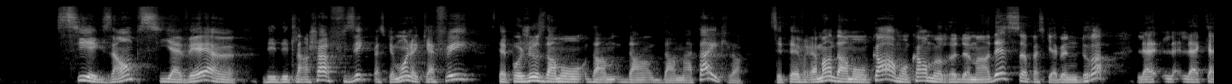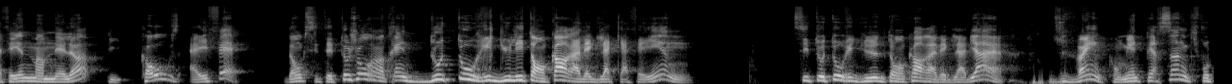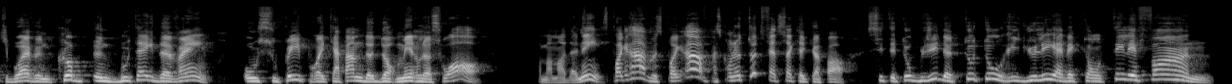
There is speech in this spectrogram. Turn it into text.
Si, exemple, s'il y avait des déclencheurs physiques, parce que moi, le café, c'était pas juste dans, mon, dans, dans, ma tête, là. C'était vraiment dans mon corps. Mon corps me redemandait ça parce qu'il y avait une drop. La, la caféine m'emmenait là, puis cause à effet. Donc, si tu es toujours en train d'auto-réguler ton corps avec de la caféine, si tu auto-régules ton corps avec de la bière, du vin, combien de personnes qu'il faut qu'ils boivent une coupe, une bouteille de vin au souper pour être capable de dormir le soir? À un moment donné, c'est pas grave, c'est pas grave, parce qu'on a tous fait ça quelque part. Si tu es obligé de t'auto-réguler avec ton téléphone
